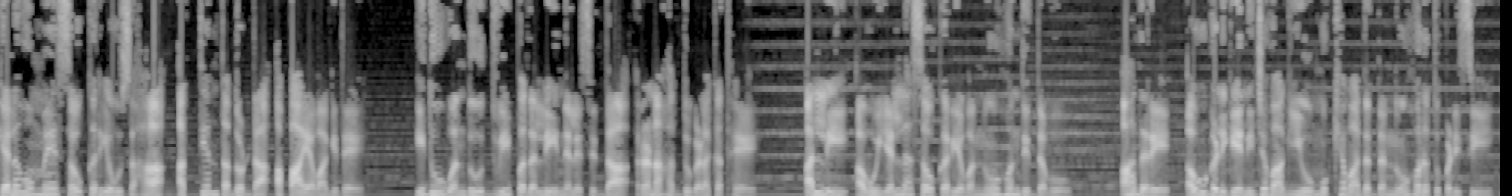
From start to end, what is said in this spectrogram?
ಕೆಲವೊಮ್ಮೆ ಸೌಕರ್ಯವೂ ಸಹ ಅತ್ಯಂತ ದೊಡ್ಡ ಅಪಾಯವಾಗಿದೆ. ಇದು ಒಂದು ದ್ವೀಪದಲ್ಲಿ ನೆಲೆಸಿದ್ದ ರಣಹದ್ದುಗಳ ಕಥೆ. ಅಲ್ಲಿ ಅವು ಎಲ್ಲ ಸೌಕರ್ಯವನ್ನೂ ಹೊಂದಿದ್ದವು. ಆದರೆ ಅವುಗಳಿಗೆ ನಿಜವಾಗಿಯೂ ಮುಖ್ಯವಾದದ್ದನ್ನು ಹೊರತುಪಡಿಸಿ,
